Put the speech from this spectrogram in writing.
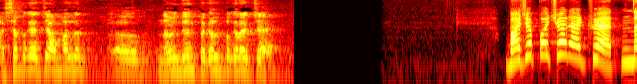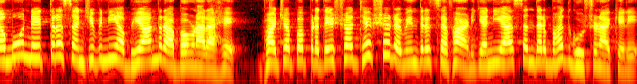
अशा प्रकारचे आम्हाला नवीन नवीन प्रकल्प करायचे आहेत. भाजपच्या राज्यात नमो नेत्र संजीवनी अभियान राबवणार आहे. भाजप प्रदेशाध्यक्ष रवींद्र चव्हाण यांनी या संदर्भात घोषणा केली.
